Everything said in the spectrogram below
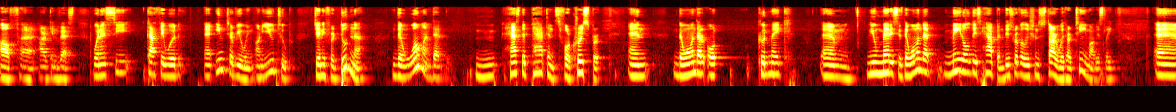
of uh, ARK Invest, when I see Cathie Wood uh, interviewing on YouTube Jennifer Doudna, the woman that has the patents for CRISPR, and the woman that or, could make um, new medicines, the woman that made all this happen, this revolution start with her team, obviously. Uh,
